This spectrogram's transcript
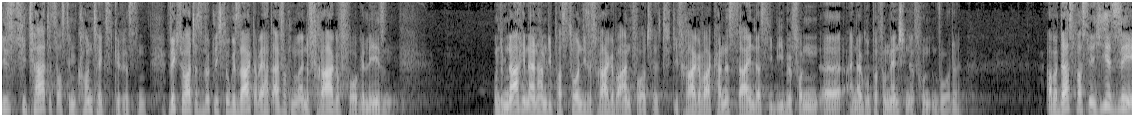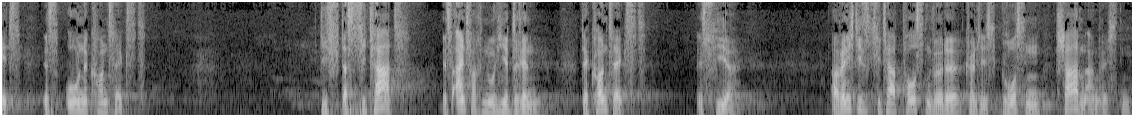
Dieses Zitat ist aus dem Kontext gerissen. Viktor hat es wirklich so gesagt, aber er hat einfach nur eine Frage vorgelesen. Und im Nachhinein haben die Pastoren diese Frage beantwortet. Die Frage war, kann es sein, dass die Bibel von äh, einer Gruppe von Menschen erfunden wurde? Aber das, was ihr hier seht, ist ohne Kontext. Die, das Zitat ist einfach nur hier drin. Der Kontext ist hier. Aber wenn ich dieses Zitat posten würde, könnte ich großen Schaden anrichten,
